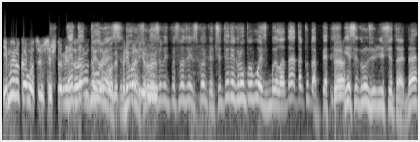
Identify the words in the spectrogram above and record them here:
И мы руководствуемся, что международные это дурость, законы превалируют. У нас ведь, посмотрите, сколько? Четыре группы войск было, да? Так куда? Да. Если Грузию не считать, да?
